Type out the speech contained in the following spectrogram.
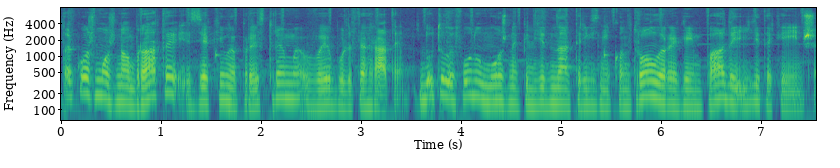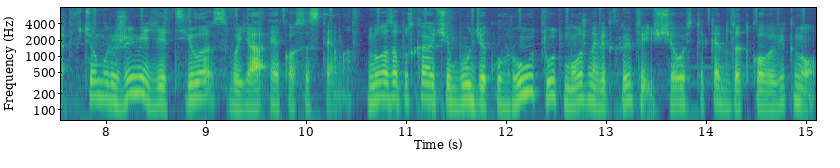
Також можна обрати, з якими пристроями ви будете грати. До телефону можна під'єднати різні контролери, геймпади і таке інше. В цьому режимі є ціла своя екосистема. Ну а запускаючи будь-яку гру, тут можна відкрити ще ось таке додаткове вікно.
